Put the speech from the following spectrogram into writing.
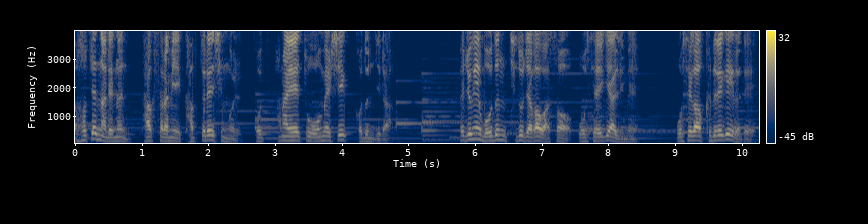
여섯째 날에는 각 사람이 갑절의 식물 곧 하나에 두 오멜씩 거둔지라 회중의 모든 지도자가 와서 모세에게 알림해 모세가 그들에게 이르되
